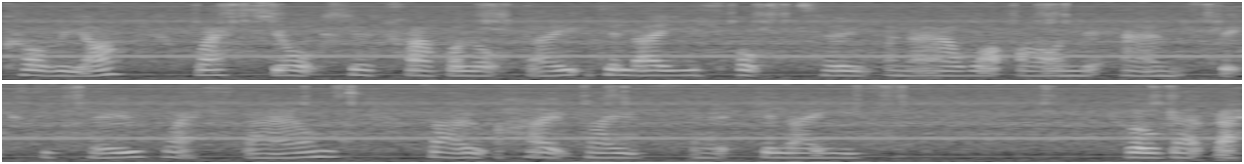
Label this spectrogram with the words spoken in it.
Courier, West Yorkshire travel update, delays up to an hour on the M62 westbound. So I hope those uh, delays will get better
